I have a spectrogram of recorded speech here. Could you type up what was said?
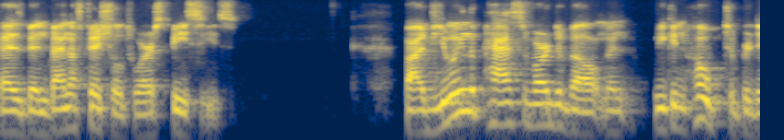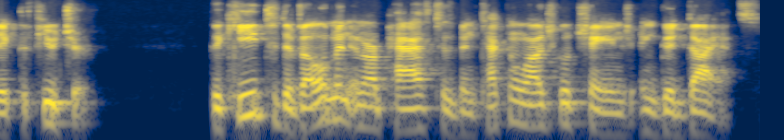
that has been beneficial to our species. By viewing the past of our development, we can hope to predict the future. The key to development in our past has been technological change and good diets.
